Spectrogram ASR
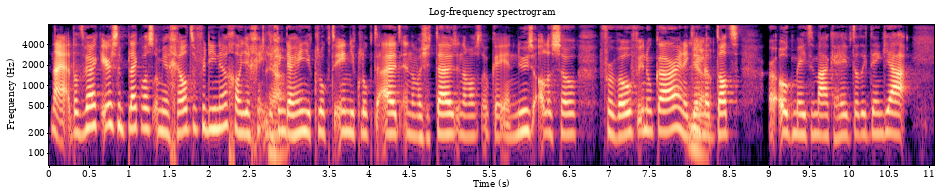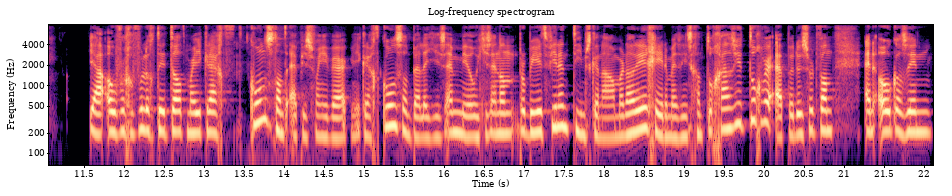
Nou ja, dat werk eerst een plek was om je geld te verdienen. Gewoon, je, ging, je Ja. ging daarheen, je klokte in, je klokte uit en dan was je thuis en dan was het oké. En nu is alles zo verwoven in elkaar. En ik denk Ja. dat dat er ook mee te maken heeft dat ik denk, ja, ja, overgevoelig dit, dat, maar je krijgt constant appjes van je werk. En je krijgt constant belletjes en mailtjes. En dan probeer je het via een Teams-kanaal, maar dan reageren mensen niet. Gaan, toch, gaan ze je toch weer appen. Dus soort van, en ook als in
